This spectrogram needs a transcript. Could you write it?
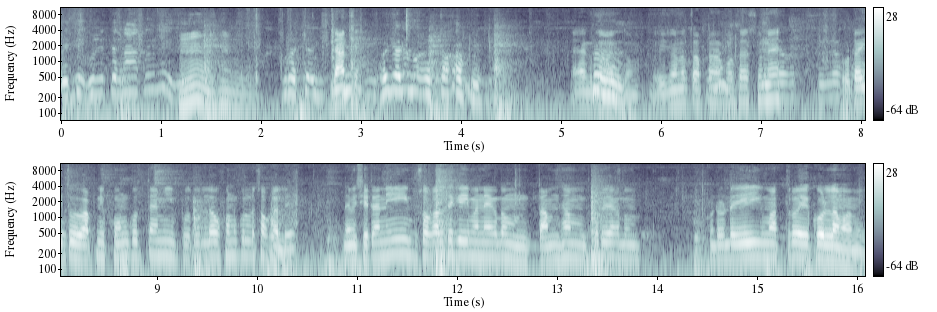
বেশি ঘুরিতে না কইলি? হুম হুম। পুরো জানছেন? হয়ে যাবে টাকা পেয়ে একদম একদম। এই জন্য তো আপনার কথা শুনে ওটাই তো আপনি ফোন করতে আমি প্রতুলদাও ফোন করল সকালে। আমি সেটা নিয়েই সকাল থেকেই মানে একদম তামঝাম করে একদম মোটামুটি এই মাত্র এ করলাম আমি।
